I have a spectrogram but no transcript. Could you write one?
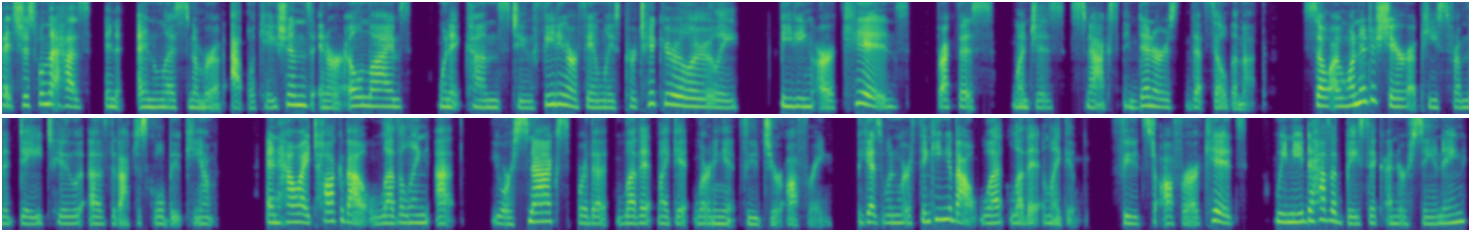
it's just one that has an endless number of applications in our own lives when it comes to feeding our families, particularly feeding our kids breakfast, lunches, snacks, and dinners that fill them up. So, I wanted to share a piece from the day two of the back to school boot camp and how I talk about leveling up your snacks or the love it, like it, learning it foods you're offering. Because when we're thinking about what love it and like it foods to offer our kids, we need to have a basic understanding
